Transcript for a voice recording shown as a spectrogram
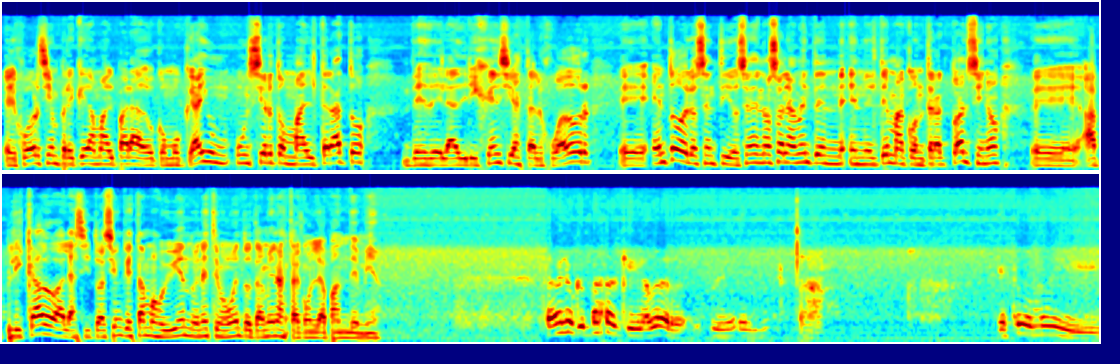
el jugador siempre queda mal parado, como que hay un, un cierto maltrato desde la dirigencia hasta el jugador, eh, en todos los sentidos, ¿eh? no solamente en, en el tema contractual, sino eh, aplicado a la situación que estamos viviendo en este momento también hasta con la pandemia. ¿Sabes lo que pasa? Que, a ver, eh, ah, es todo muy...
